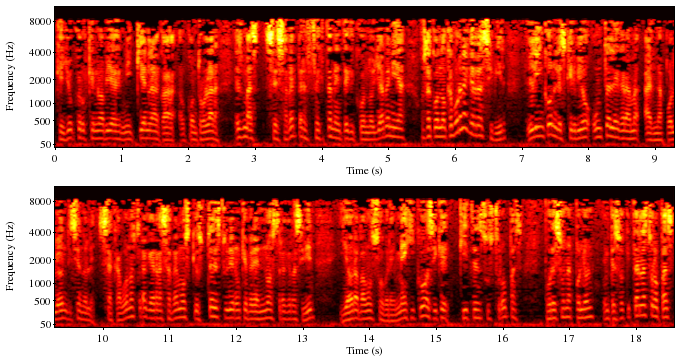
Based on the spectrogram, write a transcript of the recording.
que yo creo que no había ni quien la controlara. Es más, se sabe perfectamente que cuando ya venía, o sea, cuando acabó la guerra civil, Lincoln le escribió un telegrama a Napoleón diciéndole, se acabó nuestra guerra, sabemos que ustedes tuvieron que ver en nuestra guerra civil y ahora vamos sobre México, así que quiten sus tropas. Por eso Napoleón empezó a quitar las tropas,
